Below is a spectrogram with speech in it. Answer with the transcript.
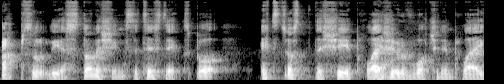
absolutely astonishing statistics, but it's just the sheer pleasure yeah. of watching him play,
